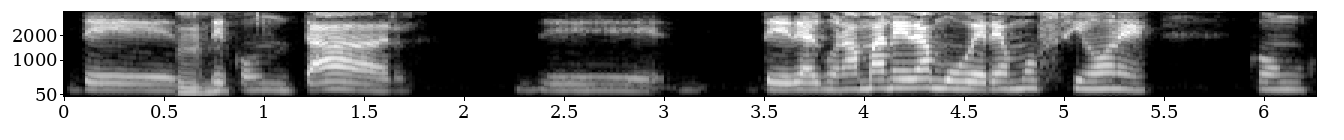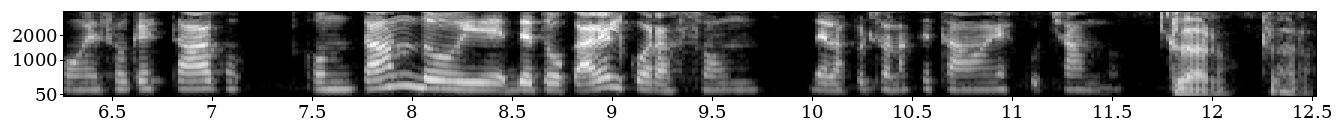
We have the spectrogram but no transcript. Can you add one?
de, de contar, de, de de alguna manera mover emociones con, con eso que estaba co- contando y de, de tocar el corazón de las personas que estaban escuchando. Claro, claro.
